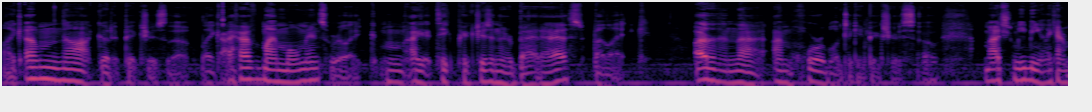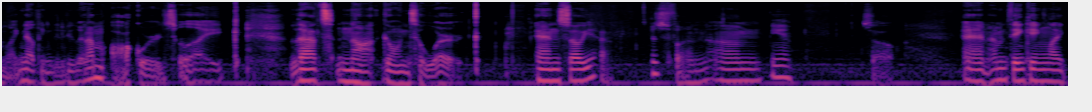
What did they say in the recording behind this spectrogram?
Like I'm not good at pictures though. Like I have my moments where like mm, I take pictures and they're badass, but like other than that, I'm horrible at taking pictures. So imagine me being on the camera like nothing to do and I'm awkward. So like that's not going to work. And so yeah, it's fun. Um yeah. So and I'm thinking like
